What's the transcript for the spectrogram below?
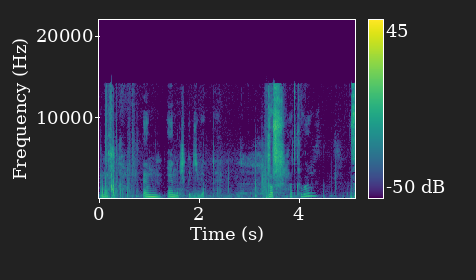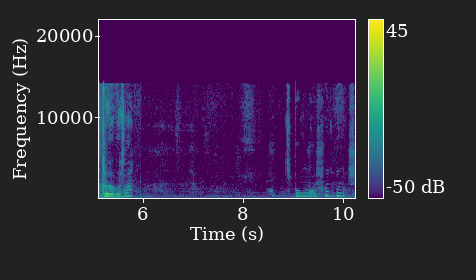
Ножик. М, Эмочка девятая. Что открываем. Закрываю глаза. Типа нож, типа нож.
